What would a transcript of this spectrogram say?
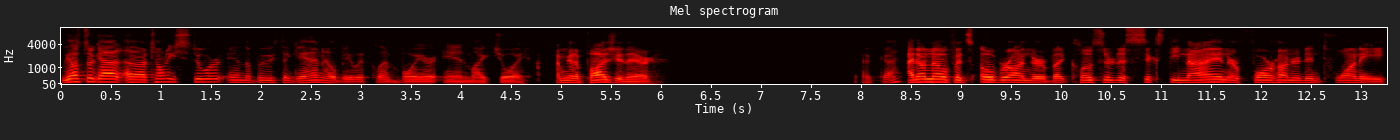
We also got uh Tony Stewart in the booth again. He'll be with Clint Bowyer and Mike Joy. I'm going to pause you there. Okay. I don't know if it's over under, but closer to 69 or 420.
